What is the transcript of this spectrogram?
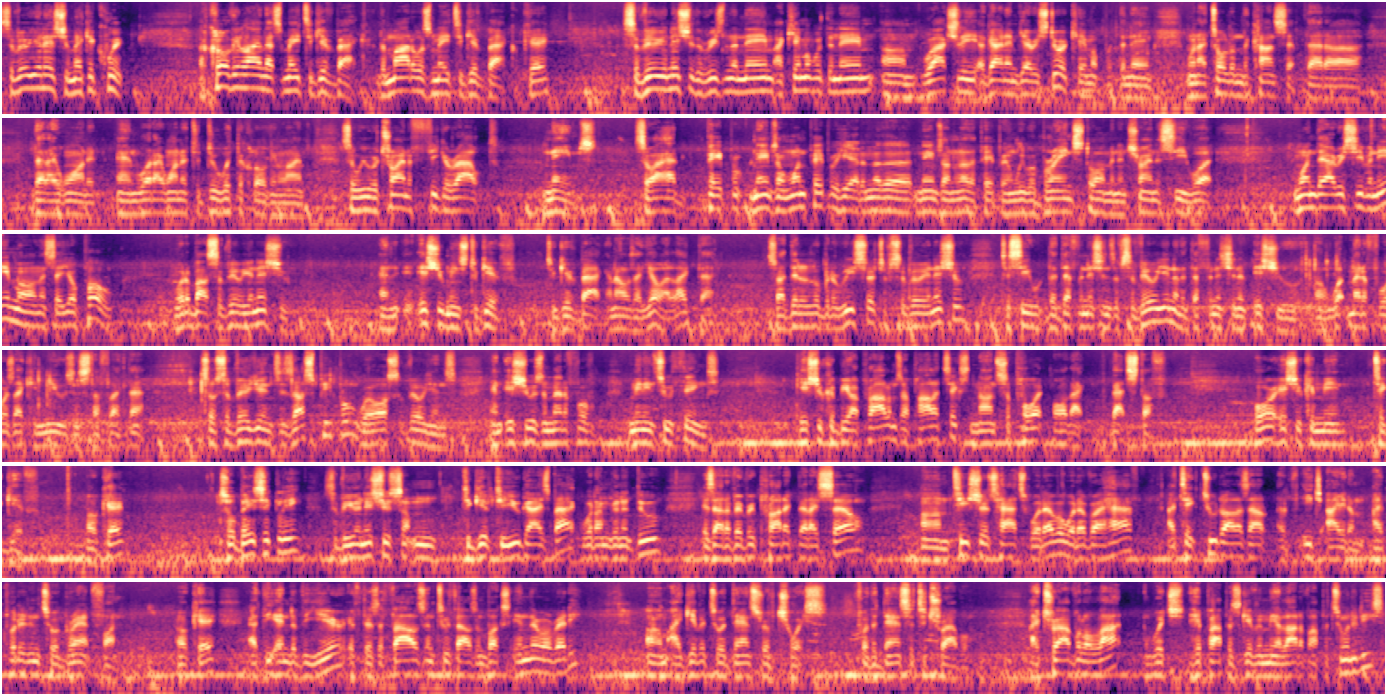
Civilian issue, make it quick. A clothing line that's made to give back. The motto is made to give back, okay? Civilian issue, the reason the name, I came up with the name, um, well actually a guy named Gary Stewart came up with the name when I told him the concept that uh, that I wanted and what I wanted to do with the clothing line. So we were trying to figure out names. So I had paper names on one paper, he had another names on another paper, and we were brainstorming and trying to see what. One day I receive an email and they say, yo Poe, what about civilian issue? And issue means to give, to give back. And I was like, yo, I like that. So I did a little bit of research of civilian issue to see the definitions of civilian and the definition of issue, uh, what metaphors I can use and stuff like that. So civilians is us people, we're all civilians. And issue is a metaphor meaning two things. Issue could be our problems, our politics, non-support, all that, that stuff. Or issue can mean to give, okay? So basically, civilian issue something to give to you guys back. What I'm gonna do is out of every product that I sell, um, t-shirts, hats, whatever, whatever I have, I take $2 out of each item. I put it into a grant fund, okay? At the end of the year, if there's a thousand, two thousand bucks in there already, um, I give it to a dancer of choice for the dancer to travel. I travel a lot, which hip hop has given me a lot of opportunities,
